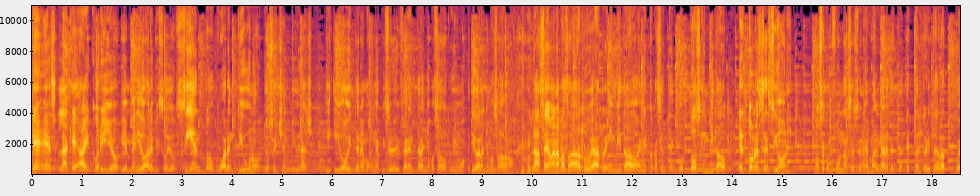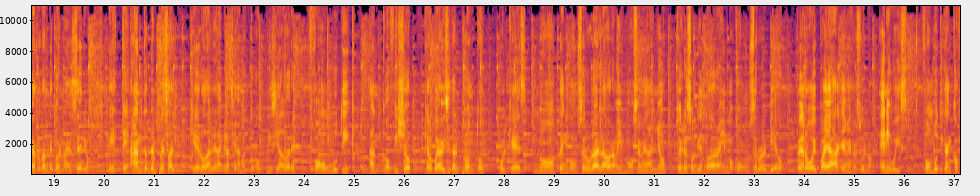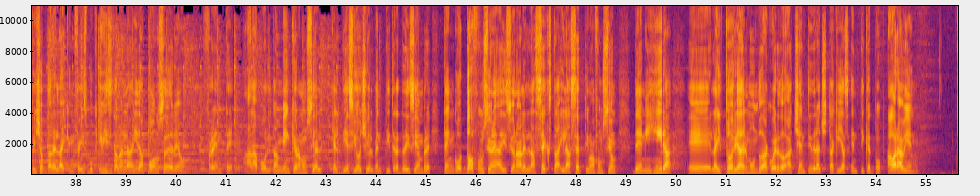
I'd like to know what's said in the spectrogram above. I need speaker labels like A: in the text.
A: ¿Qué es la que hay, Corillo? Bienvenidos al episodio 141. Yo soy Chenti Drach y, hoy tenemos un episodio diferente. El año pasado tuvimos, digo, el año pasado no. La semana pasada tuve a tres invitados. En esta ocasión tengo dos invitados. Esto no es sesiones. No se confundan, sesiones es Margaret. Esta, entrevista la voy a tratar de coger más en serio. Este, antes de empezar, quiero darle las gracias a nuestros auspiciadores Phone Boutique and Coffee Shop, que los voy a visitar pronto porque no tengo un celular ahora mismo, se me dañó. Estoy resolviendo ahora mismo con un celular viejo, pero voy para allá a que me resuelvan. Anyways, Phone Boutique and Coffee Shop, dale like en Facebook y visítalo en la avenida Ponce de León frente a la poli. También quiero anunciar que el 18 y el 23 de diciembre tengo dos funciones adicionales, la sexta y la séptima función de mi gira, eh, La historia del mundo, de acuerdo a Chenti Drach, taquillas en Ticket Pop. Ahora bien,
